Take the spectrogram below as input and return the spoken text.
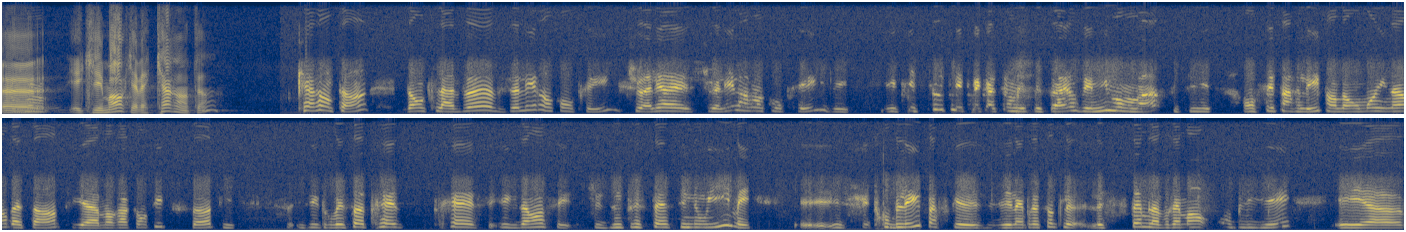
Euh, et qui est mort, qui avait 40 ans. 40 ans. Donc, la veuve, je l'ai rencontrée. Je suis allée, je suis allée la rencontrer. J'ai pris toutes les précautions nécessaires. J'ai mis mon masque, puis on s'est parlé pendant au moins une heure de temps, puis elle m'a raconté tout ça, puis j'ai trouvé ça très, très, évidemment, c'est d'une tristesse inouïe, mais euh, je suis troublée parce que j'ai l'impression que le, système l'a vraiment oublié. Et, euh,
